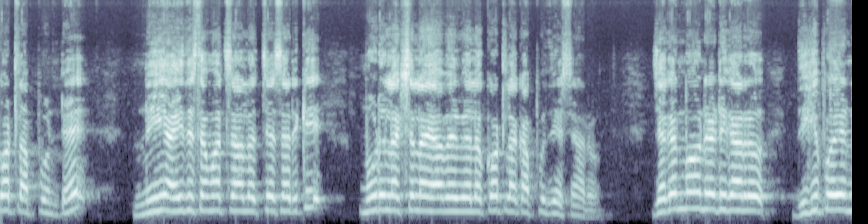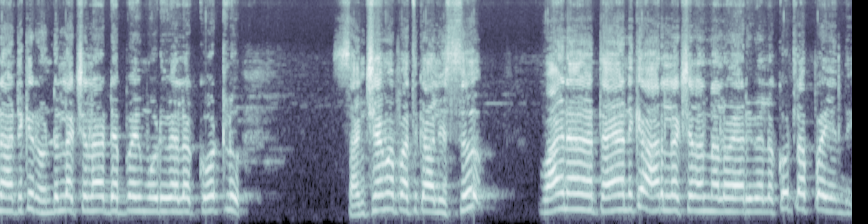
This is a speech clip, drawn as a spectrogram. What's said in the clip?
కోట్ల అప్పు ఉంటే నీ ఐదు సంవత్సరాలు వచ్చేసరికి మూడు లక్షల యాభై వేల కోట్లకు అప్పు చేసినారు. జగన్మోహన్ రెడ్డి గారు దిగిపోయే నాటికి రెండు లక్షల డెబ్బై మూడు వేల కోట్లు సంక్షేమ పథకాలు ఇస్తూ ఆయన టయానికి ఆరు లక్షల నలభై ఆరు వేల కోట్లు అప్పు అయింది.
